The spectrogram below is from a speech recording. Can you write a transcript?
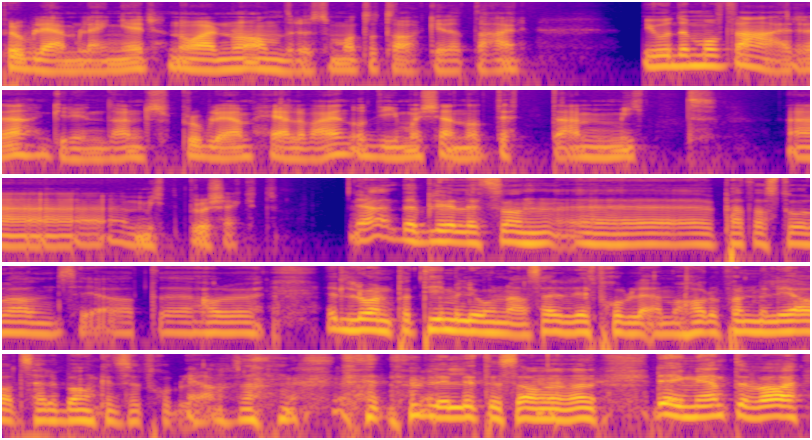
problem lenger. Nå er det noen andre som må ta tak i dette her. Jo, det må være gründerens problem hele veien, og de må kjenne at dette er mitt, eh, mitt prosjekt. Ja, det blir litt sånn eh, Petter Stordalen sier, at eh, har du et lån på ti millioner, så er det ditt problem, og har du på en milliard, så er det banken sitt problem. Ja. det blir litt det samme. Men det jeg mente var,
